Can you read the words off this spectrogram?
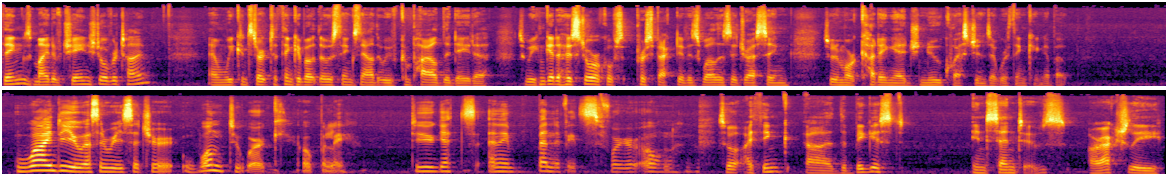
things might have changed over time. And we can start to think about those things now that we've compiled the data. So we can get a historical perspective as well as addressing sort of more cutting edge new questions that we're thinking about. Why do you, as a researcher, want to work openly? Do you get any benefits for your own? So I think uh, the biggest incentives are actually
